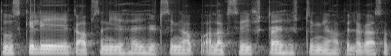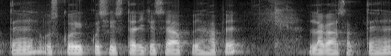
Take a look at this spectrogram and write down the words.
तो उसके लिए एक ऑप्शन ये है हीटसिंग आप अलग से एक्स्ट्रा हीटसिंग यहाँ पर लगा सकते हैं। उसको कुछ इस तरीके से आप यहाँ पर लगा सकते हैं।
